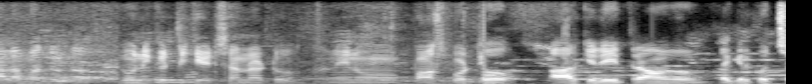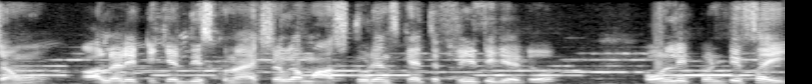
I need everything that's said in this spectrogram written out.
చాలా మంది ఉన్నారు. దీనికి టికెట్స్ అన్నట్టు. నేను పాస్పోర్ట్ ఆర్కేడీ దగ్గరికి వచ్చాము. ఆల్రెడీ టికెట్ తీసుకున్నాం. యాక్చువల్గా మా స్టూడెంట్స్కి అయితే free ticket only twenty five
